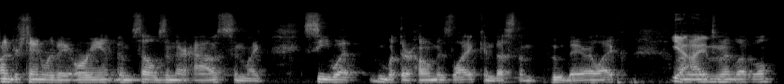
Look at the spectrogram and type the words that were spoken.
understand where they orient themselves in their house and like see what what their home is like, and thus them who they are like. Yeah, on I'm intimate level.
